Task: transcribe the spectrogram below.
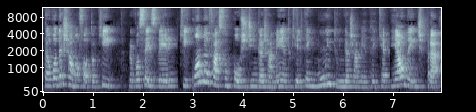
Então eu vou deixar uma foto aqui para vocês verem que quando eu faço um post de engajamento, que ele tem muito engajamento aí, que é realmente para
